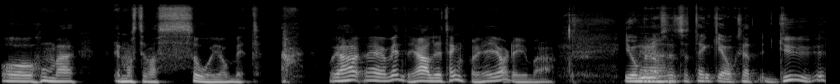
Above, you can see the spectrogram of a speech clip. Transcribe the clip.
och hon bara, det måste vara så jobbigt. Och jag, jag vet inte, jag har aldrig tänkt på det. Jag gör det ju bara. Jo, men sen så tänker jag också att du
